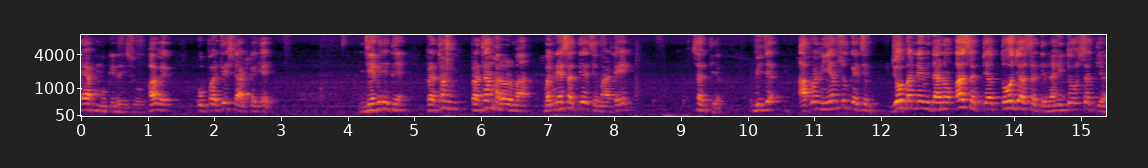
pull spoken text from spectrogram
એફ મૂકી દઈશું. હવે ઉપરથી સ્ટાર્ટ કરીએ. જેવી રીતે પ્રથમ પ્રથમ હરોળમાં બંને સત્ય છે માટે સત્ય. બીજે, આપણો નિયમ શું કહે છે? જો બંને વિધાનો અસત્ય, તો જ અસત્ય, નહીં તો સત્ય.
